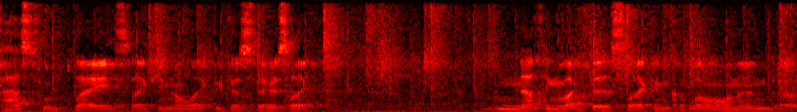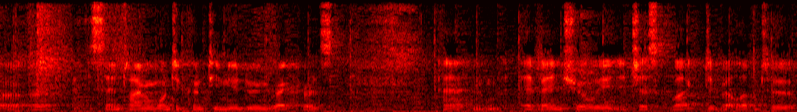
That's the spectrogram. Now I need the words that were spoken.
fast food place, like you know, like because there's like nothing like this like in Cologne, and uh, uh, at the same time, we want to continue doing records. And eventually, it just like developed to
